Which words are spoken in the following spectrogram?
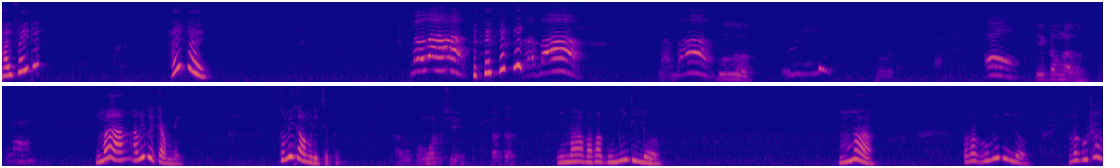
হাই ফাইটা হাই ফাই বলো। কে কামড়ালো? মা আমি কই কামড়াই? তুমি কামড়িছো তো। আমি ঘুমোচ্ছি টাটা। ই মা বাবা ঘুমিয়ে দিল। মা বাবা ঘুমিয়ে দিল। বাবা উঠাও।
